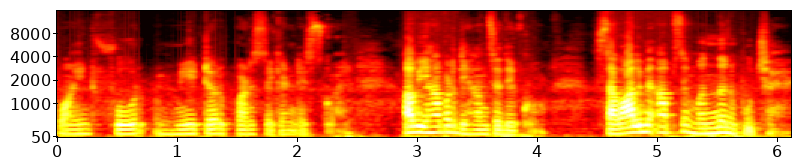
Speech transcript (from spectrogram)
point four metre per second square अब यहाँ पर ध्यान से देखो। सवाल में आपसे मंदन पूछा है।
